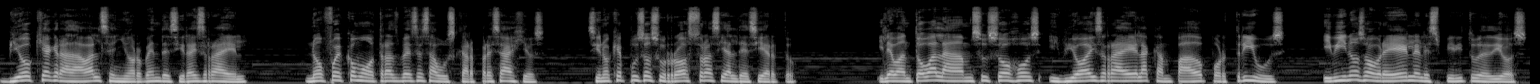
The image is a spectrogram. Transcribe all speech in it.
vio que agradaba al Señor bendecir a Israel, no fue como otras veces a buscar presagios, sino que puso su rostro hacia el desierto. Y levantó Balaam sus ojos y vio a Israel acampado por tribus, y vino sobre él el Espíritu de Dios.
